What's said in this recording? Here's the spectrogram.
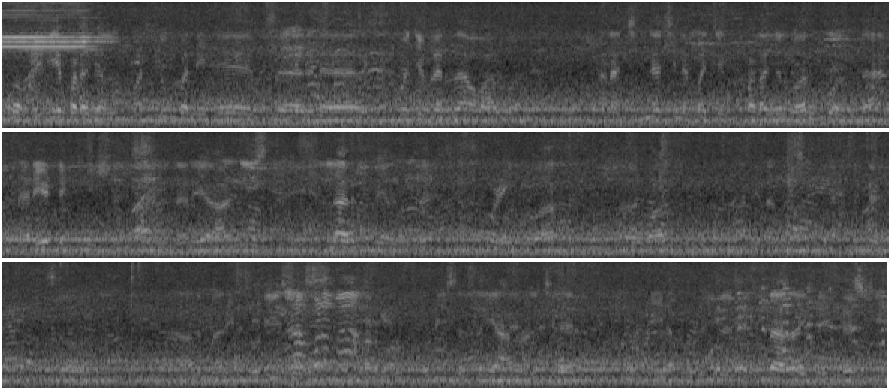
ரொம்ப பெரிய படங்கள் மட்டும் பண்ணிட்டு அஹ், கொஞ்சம் பேர் தான் வாழ்வாங்க ஆனால் சின்ன சின்ன பட்ஜெட் படங்கள் வரும்போது தான் நிறைய டெக்னீஷியன்ஸ் நிறைய ஆர்டிஸ்ட் எல்லாருக்குமே வந்து ஒரு வா- அஹ், வாழ்வு மாதிரி தான் ஸோ அது மாதிரி ப்ரொடியூசர்ஸ் வரணும் ப்ரொடியூசர்ஸை யாரும் அழிச்சிடாது அப்படின்னா ப்ரொடியூசர்ஸ் இருந்தால் தான் இந்த இண்டஸ்ட்ரி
